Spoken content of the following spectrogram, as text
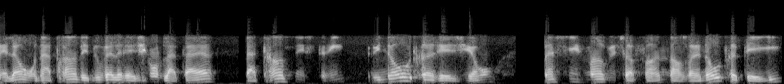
Mais là, on apprend des nouvelles régions de la Terre, la Transnistrie, une autre région massivement russophone dans un autre pays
